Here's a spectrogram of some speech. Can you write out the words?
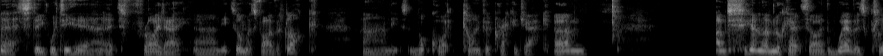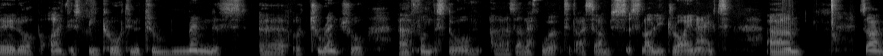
there, Steve Whitty here. It's Friday and it's almost five o'clock, and it's not quite time for Crackerjack. Um, I'm just going to have a look outside. The weather's cleared up. I've just been caught in a tremendous, uh, or torrential uh, thunderstorm uh, as I left work today, so I'm slowly drying out. Um, so I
